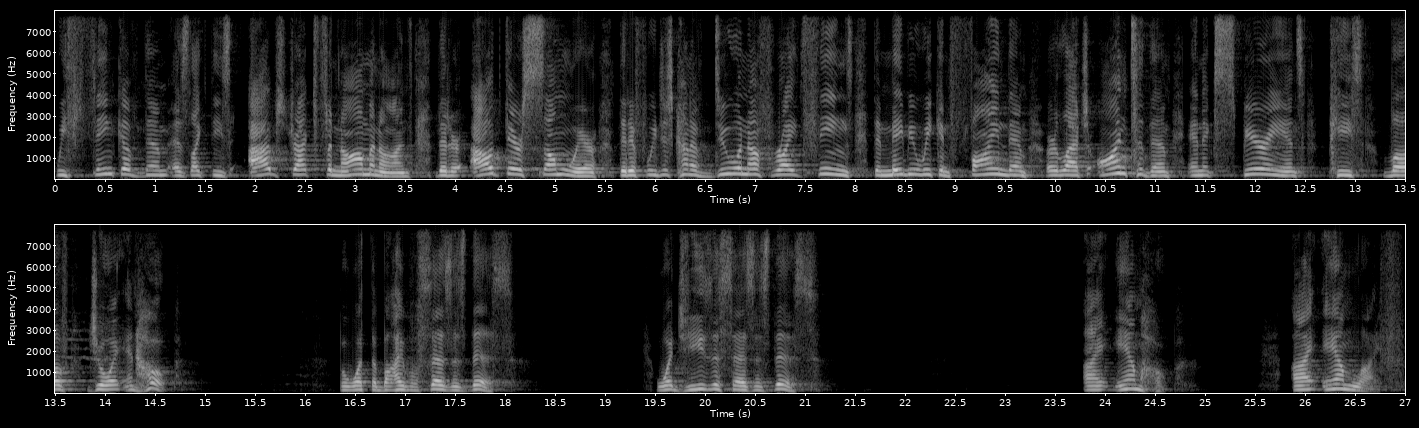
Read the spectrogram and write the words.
We think of them as like these abstract phenomenons that are out there somewhere that if we just kind of do enough right things, then maybe we can find them or latch onto them and experience peace, love, joy, and hope. But what the Bible says is this. What Jesus says is this I am hope. I am life.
